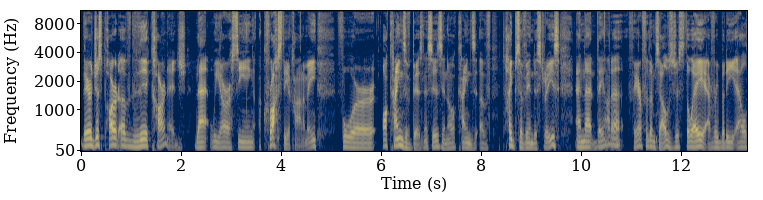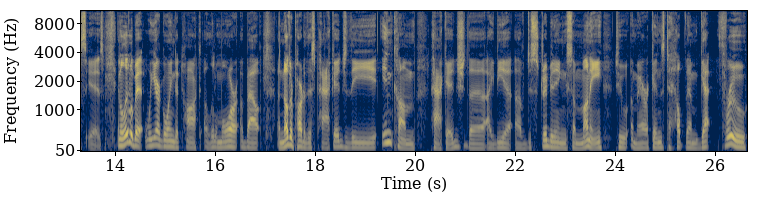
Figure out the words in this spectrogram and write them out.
they're just part of the carnage that we are seeing across the economy for all kinds of businesses and all kinds of types of industries, and that they ought to fare for themselves just the way everybody else is. In a little bit, we are going to talk a little more about another part of this package the income package, the idea of distributing some money to Americans to help them get through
